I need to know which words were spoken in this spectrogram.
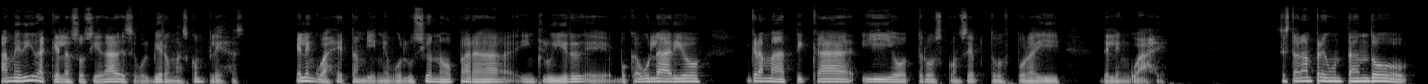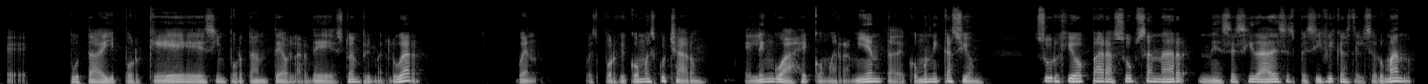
A medida que las sociedades se volvieron más complejas, el lenguaje también evolucionó para incluir eh, vocabulario, gramática y otros conceptos por ahí del lenguaje. Se estarán preguntando, eh, puta, ¿y por qué es importante hablar de esto en primer lugar? Bueno, pues porque como escucharon, el lenguaje como herramienta de comunicación surgió para subsanar necesidades específicas del ser humano.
